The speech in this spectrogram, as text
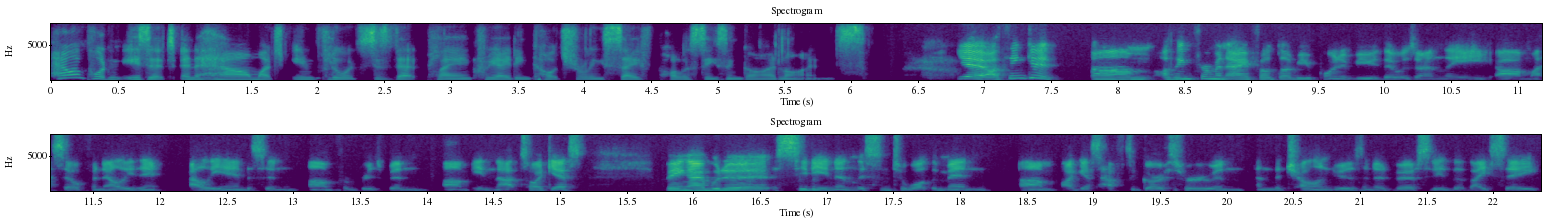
How important is it, and how much influence does that play in creating culturally safe policies and guidelines? Yeah, I think it. Um, I think from an AFLW point of view, there was only uh, myself and Ali, Ali Anderson um, from Brisbane um, in that. So I guess being able to sit in and listen to what the men, um, I guess, have to go through and, and the challenges and adversity that they see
